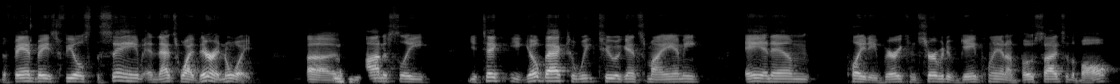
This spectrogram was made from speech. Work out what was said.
the fan base feels the same, and that's why they're annoyed. Uh, mm-hmm. Honestly, you take you go back to week two against Miami. A and M played a very conservative game plan on both sides of the ball,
